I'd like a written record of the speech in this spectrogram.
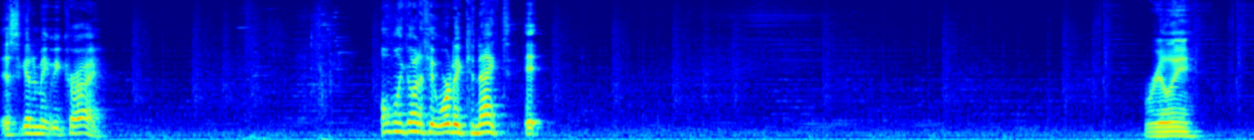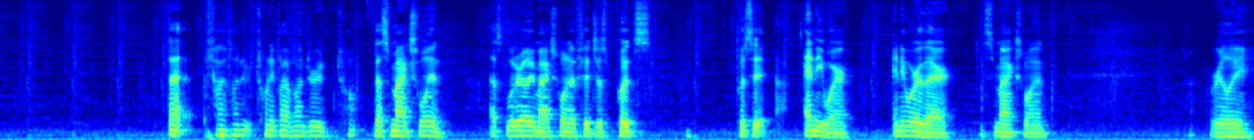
This is gonna make me cry. Oh my god! If it were to connect, it. Really? That 500, 2500, 12, that's max win. That's literally max win if it just puts puts it anywhere. Anywhere there. That's max win. Really?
